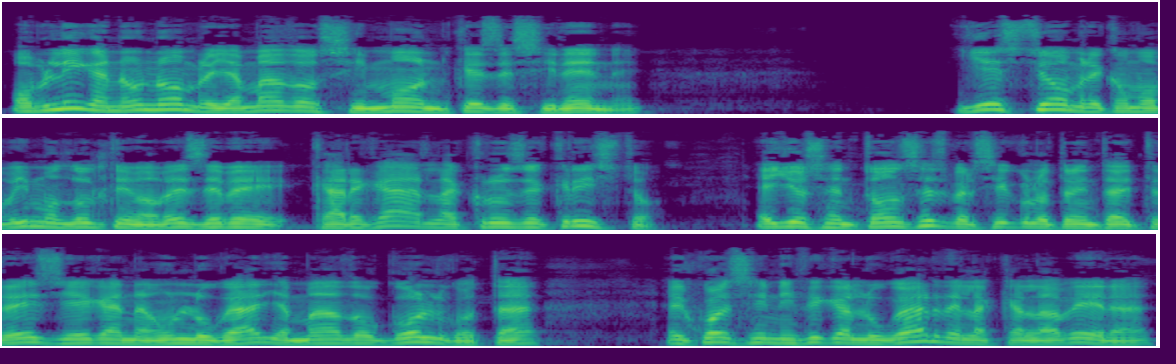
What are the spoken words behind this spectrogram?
obligan a un hombre llamado Simón, que es de Sirene, y este hombre, como vimos la última vez, debe cargar la cruz de Cristo. Ellos entonces, versículo 33, llegan a un lugar llamado Gólgota, el cual significa lugar de la calavera,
